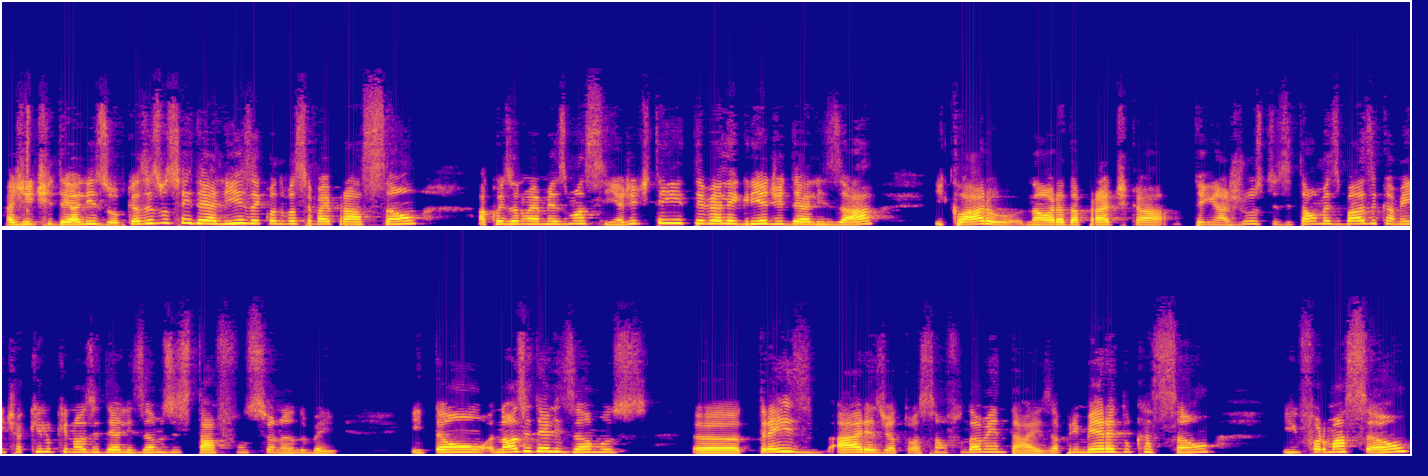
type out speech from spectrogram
a gente idealizou. Porque às vezes você idealiza e quando você vai para a ação, a coisa não é mesmo assim. A gente tem, teve a alegria de idealizar e claro, na hora da prática tem ajustes e tal, mas basicamente aquilo que nós idealizamos está funcionando bem. Então, nós idealizamos três áreas de atuação fundamentais. A primeira educação e informação.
